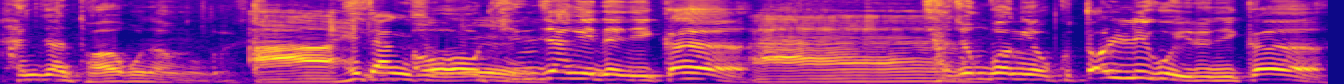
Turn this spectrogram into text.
한 잔 더 하고 나오는 거죠. 아 해장술. 어, 긴장이 되니까 아 자존감이 없고 떨리고 이러니까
